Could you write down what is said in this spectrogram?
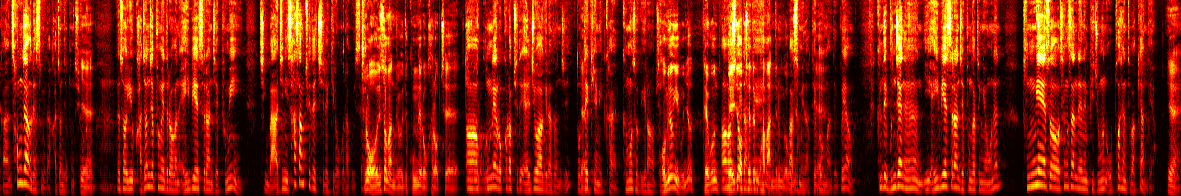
그러니까 성장을 했습니다. 가전제품 수요가. 예. 그래서 이 가전제품에 들어간 ABS라는 제품이 지금 마진이 사상 최대치를 기록을 하고 있어요. 주로 어디서 만드는 거죠? 국내 로컬 업체 어, 기준으로. 국내 로컬 업체들 LG화학이라든지 롯데케미칼, 금호석유 이런 업체들 범용이군요. 대부분 아, 메이저 맞습니다. 업체들은 예. 다 만드는 거군요. 맞습니다. 대부분 예. 만들고요. 근데 문제는 이 ABS라는 제품 같은 경우는 북미에서 생산되는 비중은 5%밖에 안 돼요. 예.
